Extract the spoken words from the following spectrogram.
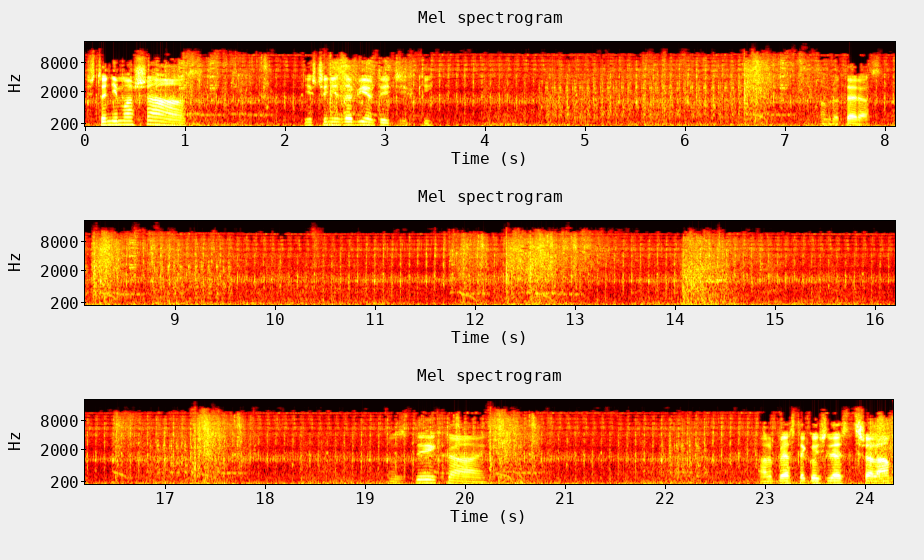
Już to nie ma szans. Jeszcze nie zabiłem tej dziwki. Dobra, teraz. No zdychaj. Albo ja z tego źle strzelam.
